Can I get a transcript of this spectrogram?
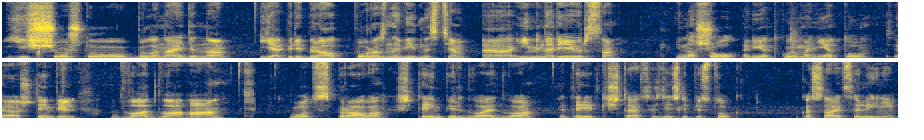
еще что было найдено, я перебирал по разновидностям э, именно реверса и нашел редкую монету э, штемпель 2.2а. Вот справа штемпель 2.2. Это редкий считается. Здесь лепесток касается линии,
